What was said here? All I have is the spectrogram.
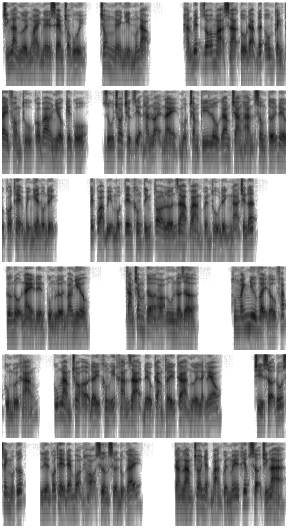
Chính là người ngoài nghề xem cho vui, trong nghề nhìn môn đạo. Hắn biết rõ mạ xạ tổ đạp đất ôm cánh tay phòng thủ có bao nhiêu kiên cố, dù cho trực diện hắn loại này một trăm kg tráng hắn xông tới đều có thể bình yên ổn định. Kết quả bị một tên không tính to lớn ra vàng quyền thủ đỉnh ngã trên đất. Cường độ này đến cùng lớn bao nhiêu? Tám trăm tờ giờ hung mãnh như vậy đấu pháp cùng đối kháng, cũng làm cho ở đây không ít khán giả đều cảm thấy cả người lạnh lẽo. Chỉ sợ đỗ xanh một cước, liền có thể đem bọn họ xương sườn đục gãy. Càng làm cho nhật bản quyền mê khiếp sợ chính là,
